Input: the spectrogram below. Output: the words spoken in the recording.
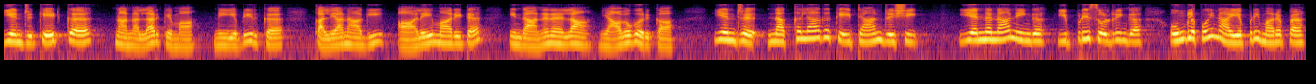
என்று கேட்க நான் நல்லா இருக்கேம்மா. நீ எப்படி இருக்க? கல்யாணம் ஆகி ஆளே மாறிட்ட. இந்த அண்ணனெல்லாம் ஞாபகம் இருக்கா? என்று நக்கலாக கேட்டான் ரிஷி. என்னன்னா நீங்க? இப்படி சொல்றீங்க. உங்களை போய் நான் எப்படி மறப்பேன்?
